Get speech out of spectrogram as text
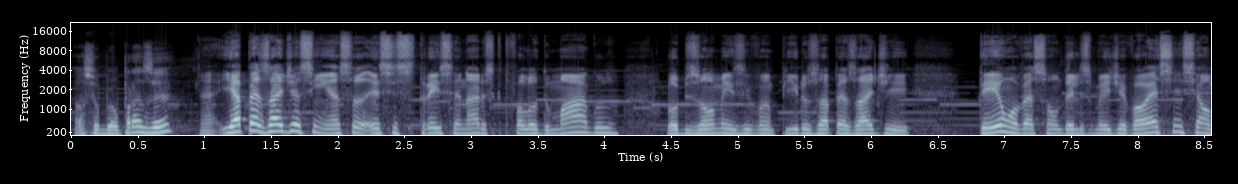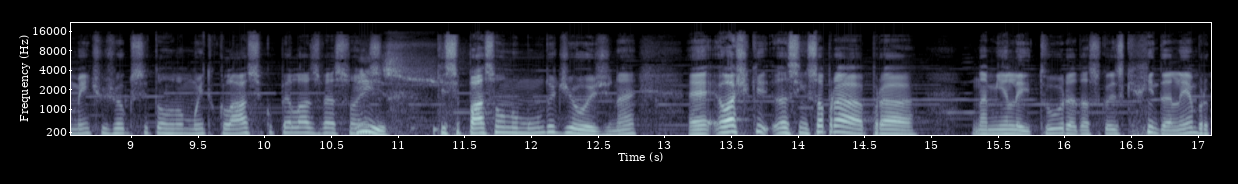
ao seu bel prazer. É, E apesar de, assim, essa- esses três cenários que tu falou do mago, lobisomens e vampiros, apesar de ter uma versão deles medieval, essencialmente o jogo se tornou muito clássico pelas versões Isso. que se passam no mundo de hoje, né? É, eu acho que, assim, só pra, pra- na minha leitura das coisas que eu ainda lembro,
